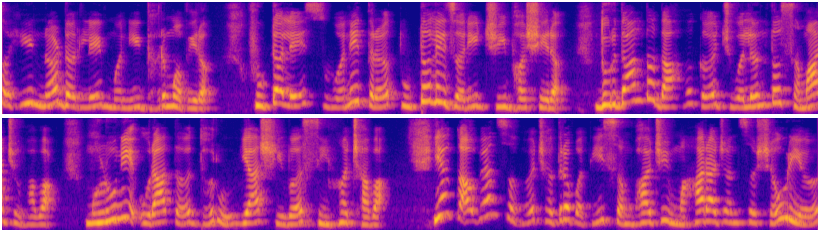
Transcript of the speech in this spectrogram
काव्यांसही न डरले मनी धर्मवीर. फुटले स्वनेत्र तुटले जरी जीभ शिर. दुर्दांत दाहक ज्वलंत समाज व्हावा. म्हणून उरात धरू या शिव सिंह छावा. या काव्यांसह छत्रपती संभाजी महाराजांचं शौर्य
